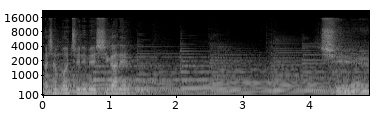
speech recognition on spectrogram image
다시 한번 주님의 시간에 주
